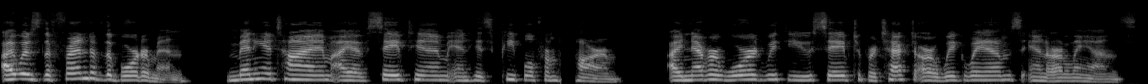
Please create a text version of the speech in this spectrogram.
I was the friend of the borderman. Many a time I have saved him and his people from harm. I never warred with you save to protect our wigwams and our lands.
